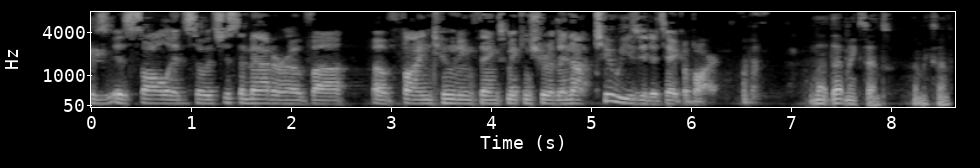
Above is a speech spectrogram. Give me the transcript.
is, is solid. So it's just a matter of, uh, of fine tuning things, making sure they're not too easy to take apart. That, that makes sense. That makes sense.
